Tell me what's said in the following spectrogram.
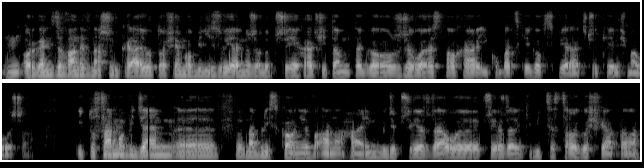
mm, organizowane w naszym kraju, to się mobilizujemy, żeby przyjechać i tam tego Żyłę, Stocha i Kubackiego wspierać, czy kiedyś Małysza. I to samo widziałem e, w, na Bliskonie w Anaheim, gdzie przyjeżdżały, przyjeżdżali kibice z całego świata,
